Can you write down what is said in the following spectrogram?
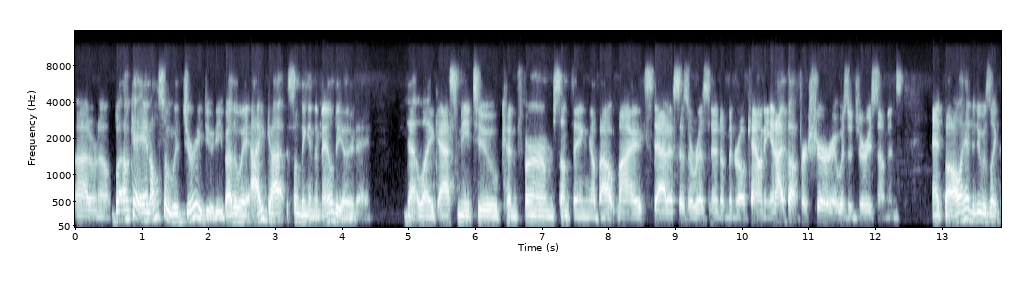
I don't know. But okay, and also with jury duty, by the way, I got something in the mail the other day that like asked me to confirm something about my status as a resident of Monroe County. And I thought for sure it was a jury summons. And but all I had to do was like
